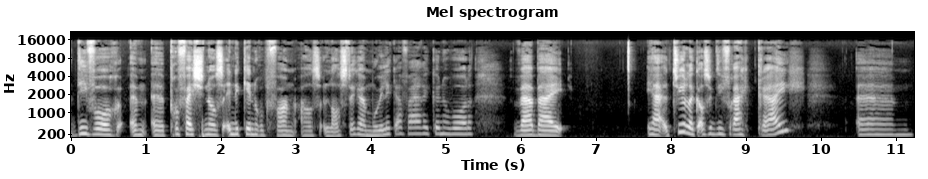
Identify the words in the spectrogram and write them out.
die voor um, uh, professionals in de kinderopvang als lastig en moeilijk ervaren kunnen worden. Waarbij, ja, natuurlijk, als ik die vraag krijg, um,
